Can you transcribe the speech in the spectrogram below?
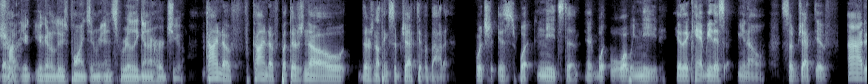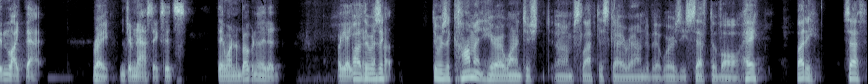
Better- Sure. you're, you're going to lose points, and, and it's really going to hurt you. Kind of, kind of, but there's no, there's nothing subjective about it, which is what needs to, what what we need. Yeah, there can't be this, you know, subjective. I didn't like that Right. in gymnastics. It's they went unbroken and they did. But yeah, you Uh, can't there was a- up. There was a comment here. I wanted to sh- um, slap this guy around a bit. Where is he? Seth Duvall. Hey, buddy, Seth,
